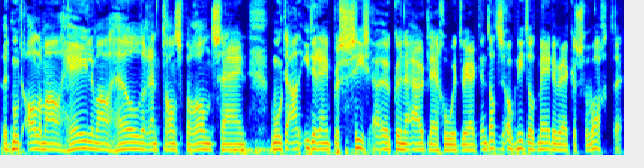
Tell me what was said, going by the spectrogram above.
het moet allemaal helemaal helder en transparant zijn. We moeten aan iedereen precies uh, kunnen uitleggen hoe het werkt. En dat is ook niet wat medewerkers verwachten.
